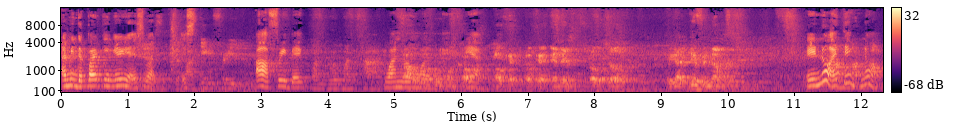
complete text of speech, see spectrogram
I mean the parking area is what? It's parking free. ah free bag. One room, one car. One room, Oh, one. one room, one car. Yeah. Okay, okay, and there's, oh, so they got different numbers. Eh, no, I think no.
